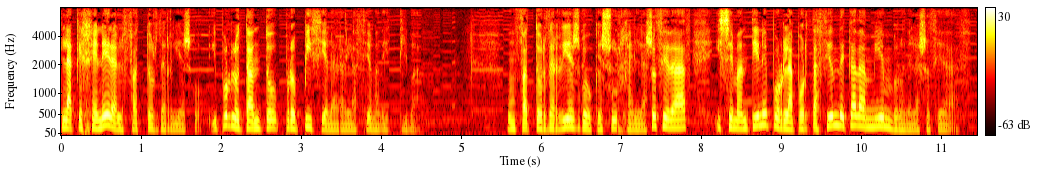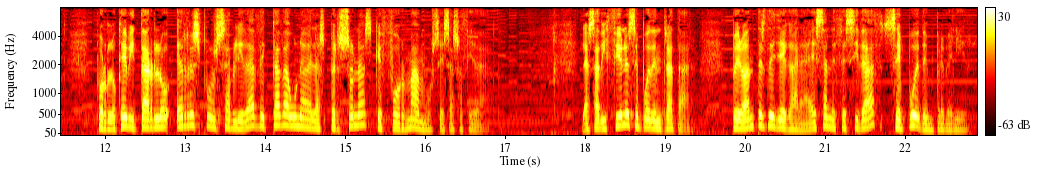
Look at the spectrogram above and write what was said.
la que genera el factor de riesgo y por lo tanto propicia la relación adictiva un factor de riesgo que surge en la sociedad y se mantiene por la aportación de cada miembro de la sociedad, por lo que evitarlo es responsabilidad de cada una de las personas que formamos esa sociedad. Las adicciones se pueden tratar, pero antes de llegar a esa necesidad se pueden prevenir.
